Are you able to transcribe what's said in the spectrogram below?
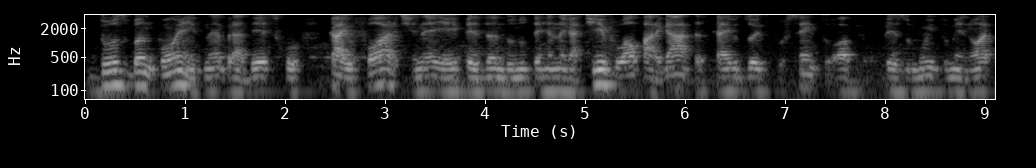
dos bancões, né, Bradesco caiu forte, né, e aí pesando no terreno negativo, Alpargatas caiu 18%, óbvio, peso muito menor,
